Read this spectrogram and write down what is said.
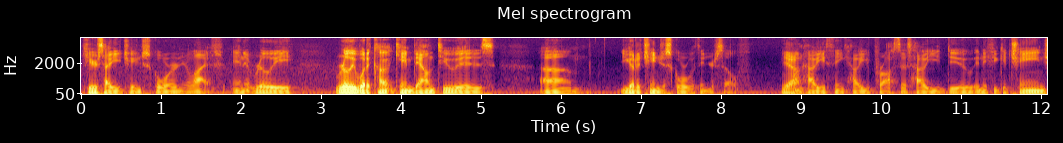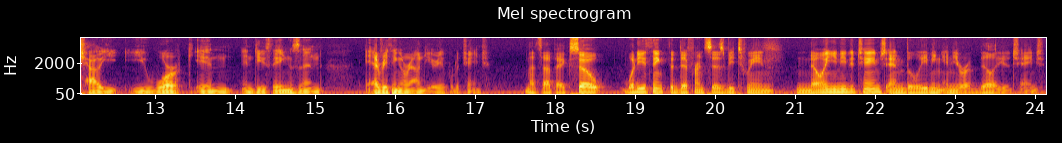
here's how you change score in your life and it really really what it came down to is um, you got to change a score within yourself Yeah. on how you think how you process how you do and if you could change how you, you work in and do things then everything around you you're able to change That's epic. So, what do you think the difference is between knowing you need to change and believing in your ability to change?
